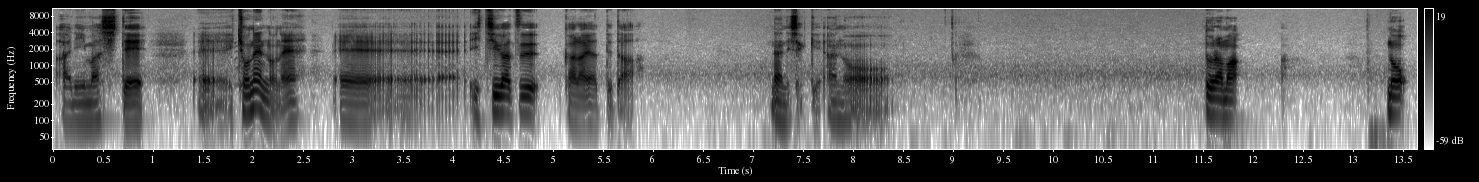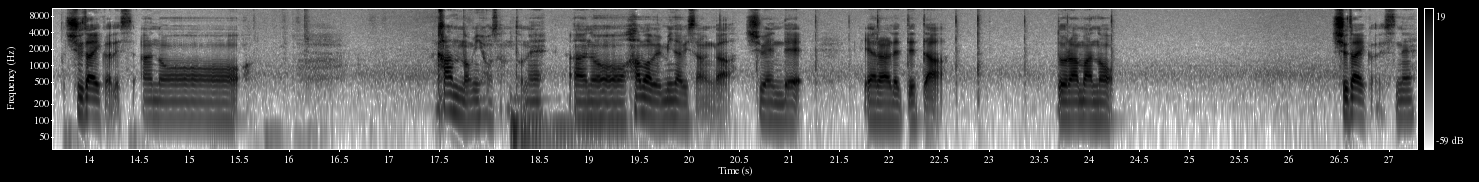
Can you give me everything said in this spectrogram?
ありまして、え去年のね、え1月からやってた何でしたっけ？あのドラマの主題歌です。あの菅野美穂さんとねあの浜辺美波さんが主演でやられてたドラマの主題歌ですね。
